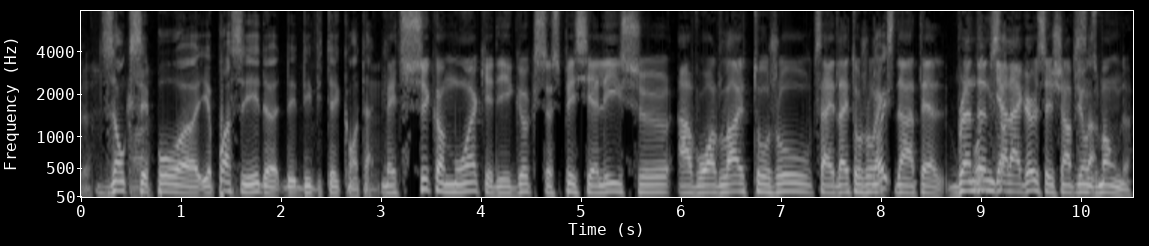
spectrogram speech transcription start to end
Là. disons que c'est pas, euh, il a pas essayé de- de- d'éviter le contact. Mais tu sais comme moi qu'il y a des gars qui se spécialisent sur avoir de l'air toujours, que ça ait de l'air toujours Oui. accidentel. Brandon Oui, puis ça- Gallagher, c'est le champion ça- du monde. là.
